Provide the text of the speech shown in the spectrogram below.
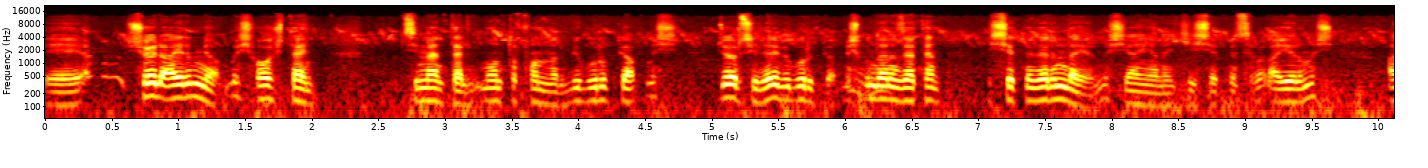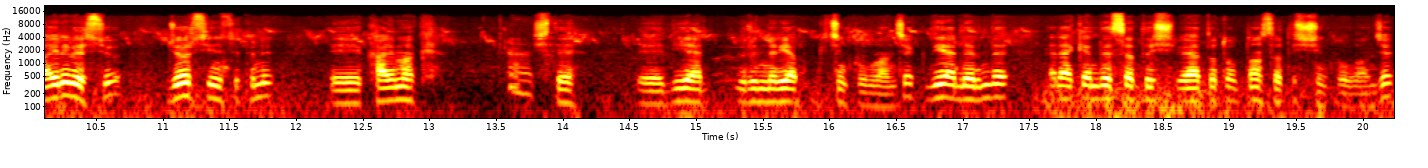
E, şöyle ayrım yapmış. Holstein Simmental, Montafonları bir grup yapmış. Jersey'leri bir grup yapmış. Bunların zaten işletmelerini de ayırmış. Yan yana iki işletmesi var. Ayırmış. Ayrı besliyor. Jersey Enstitüsü'nü e, kaymak işte e, diğer ürünleri yapmak için kullanacak. Diğerlerinde perakende satış veya da toptan satış için kullanacak.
